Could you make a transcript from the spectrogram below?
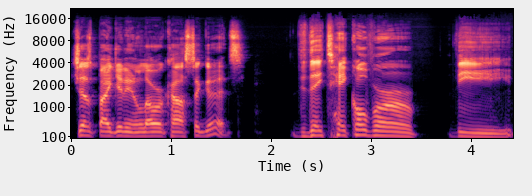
just by getting a lower cost of goods. Did they take over the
